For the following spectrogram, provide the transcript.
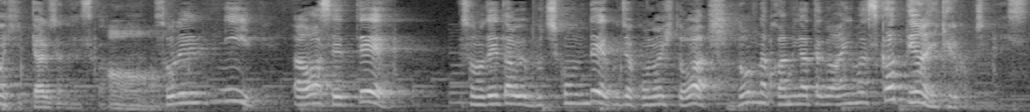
金比ってあるじゃないですか。それに合わせてそのデータをぶち込んでじゃあこの人はどんな髪型が合いますかっていうのはいけるかもしれないです。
